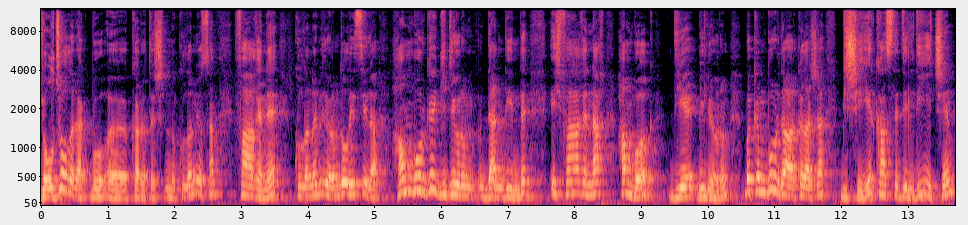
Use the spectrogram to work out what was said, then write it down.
yolcu olarak bu e, kara taşıtını kullanıyorsam fahrene kullanabiliyorum. Dolayısıyla Hamburg'a gidiyorum dendiğinde ich fahre nach Hamburg diyebiliyorum. Bakın burada arkadaşlar bir şehir kastedildiği için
